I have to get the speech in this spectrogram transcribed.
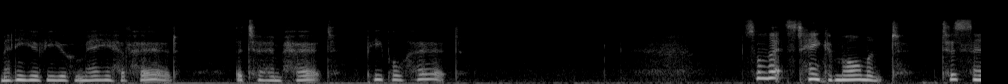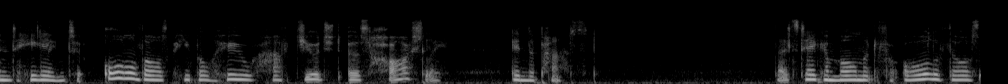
Many of you may have heard the term hurt people hurt. So let's take a moment to send healing to all those people who have judged us harshly in the past. Let's take a moment for all of those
